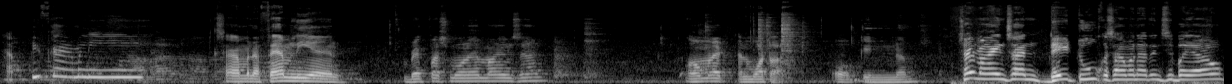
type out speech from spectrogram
Happy family! Kasama na family yan. Breakfast muna yan mga insan. Omelette and water. Okay na. Sir, mga insan, day 2, kasama natin si Bayaw.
